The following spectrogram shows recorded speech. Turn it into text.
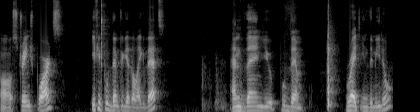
uh, strange parts. If you put them together like that, and then you put them right in the middle,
